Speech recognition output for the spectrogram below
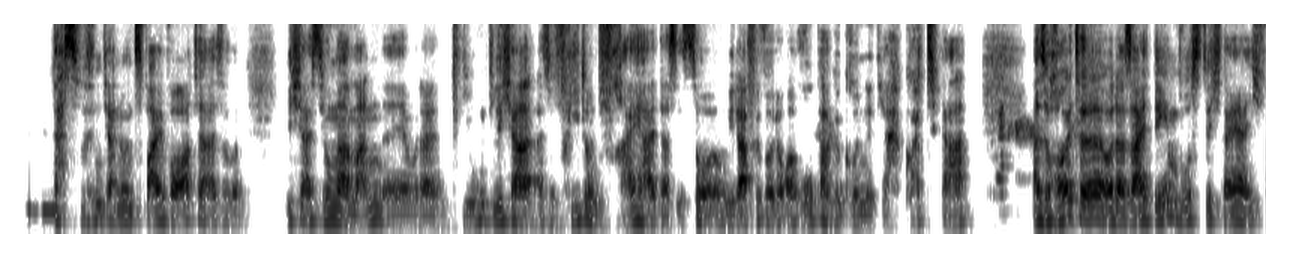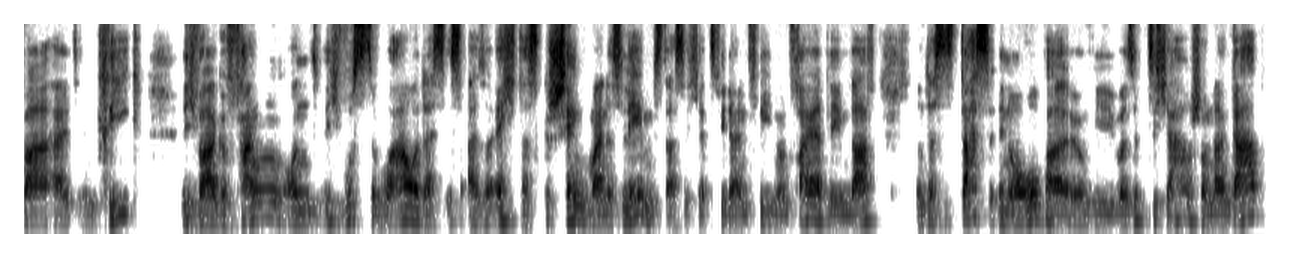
Mhm. Das sind ja nun zwei Worte. Also ich als junger Mann äh, oder Jugendlicher, also Friede und Freiheit, das ist so irgendwie, dafür wurde Europa gegründet. Ja, Gott, ja. ja. Also heute oder seitdem wusste ich, naja, ich war halt im Krieg, ich war gefangen und ich wusste, wow, das ist also echt das Geschenk meines Lebens, dass ich jetzt wieder in Frieden und Freiheit leben darf. Und dass es das in Europa irgendwie über 70 Jahre schon dann gab,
